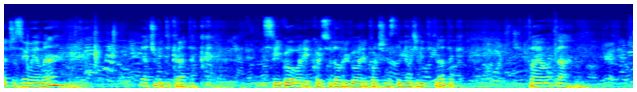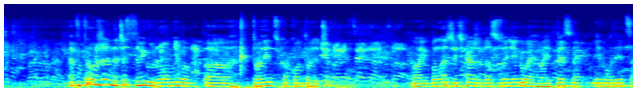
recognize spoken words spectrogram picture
Večer svima i od mene. Ja ću biti kratak. Svi govori koji su dobri govori počinju s tim, ja ću biti kratak. Pa evo, da. E, pa prvo želim da čestitam Igoru na ovom njegovom uh, prvencu, kako on to reče. Ovaj, Balašević kaže da su za njegove ovaj, pesme njegova deca.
